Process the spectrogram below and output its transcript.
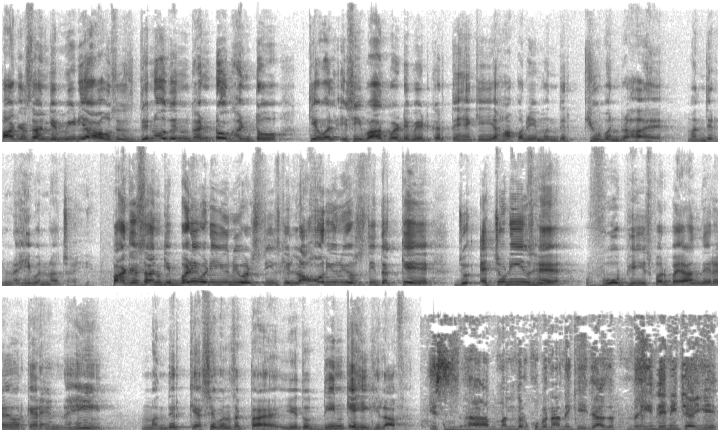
पाकिस्तान के मीडिया हाउसेस दिनों दिन घंटों घंटों केवल इसी बात पर डिबेट करते हैं कि यहाँ पर ये मंदिर क्यों बन रहा है? मंदिर नहीं बनना चाहिए। पाकिस्तान की बड़ी बड़ी यूनिवर्सिटीज़ की लाहौर यूनिवर्सिटी तक के जो एच हैं वो भी इस पर बयान दे रहे हैं और कह रहे हैं नहीं मंदिर कैसे बन सकता है? ये तो दीन के ही खिलाफ है। इस आ, मंदिर को बनाने की इजाज़त नहीं देनी चाहिए।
